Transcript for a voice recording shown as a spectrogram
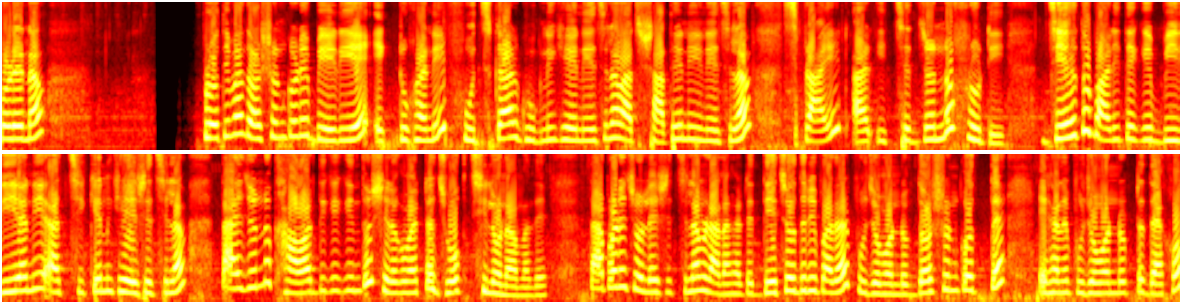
করে নাও। প্রতিমা দর্শন করে বেরিয়ে একটুখানি ফুচকা আর ঘুগনি খেয়ে নিয়েছিলাম, আর সাথে নিয়ে নিয়েছিলাম স্প্রাইট আর ইচ্ছের জন্য ফ্রুটি। যেহেতু বাড়ি থেকে বিরিয়ানি আর চিকেন খেয়ে এসেছিলাম, তাই জন্য খাওয়ার দিকে কিন্তু সেরকম একটা ঝোঁক ছিল না আমাদের। তারপরে চলে এসেছিলাম রানাঘাটের দে চৌধুরী পাড়ার পুজো মণ্ডপ দর্শন করতে। এখানে পুজো মণ্ডপটা দেখো,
